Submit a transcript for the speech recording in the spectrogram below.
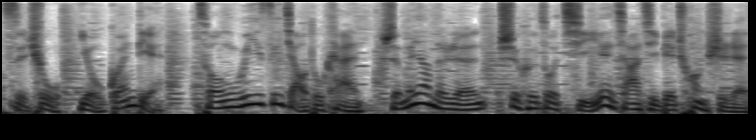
此处有观点，从 VC 角度看，什么样的人适合做企业家级别创始人？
